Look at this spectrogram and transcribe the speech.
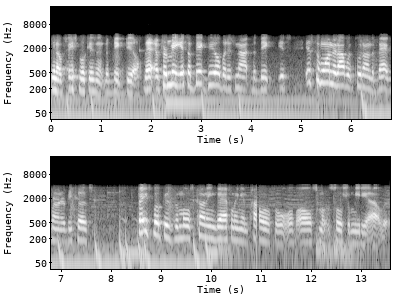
you know, Facebook isn't the big deal. That for me, it's a big deal, but it's not the big. It's it's the one that I would put on the back burner because Facebook is the most cunning, baffling, and powerful of all social media outlets.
